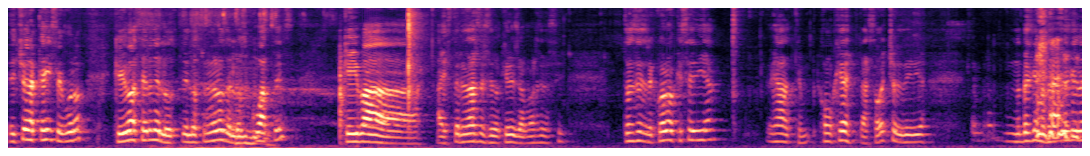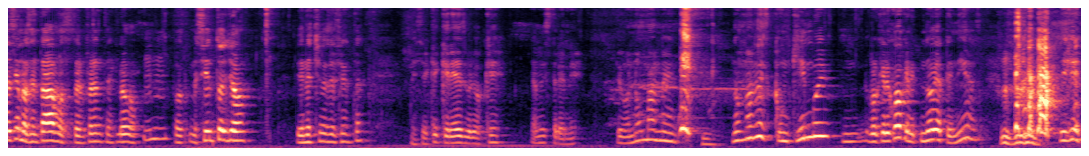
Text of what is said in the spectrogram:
de hecho era casi seguro, que iba a ser de los, de los primeros de los cuates que iba a, a estrenarse, si lo quieres llamarse así. Entonces recuerdo que ese día, era como que las 8 diría. ¿Ves que, nos, ves que- ves que nos sentábamos hasta enfrente? Luego, pues, me siento yo, viene chino se sienta, me dice, ¿qué querés, güey? ¿O qué? Ya me estrené. Digo, no mames, no mames, ¿con quién, güey? Porque recuerdo que ni novia tenías. Dije,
